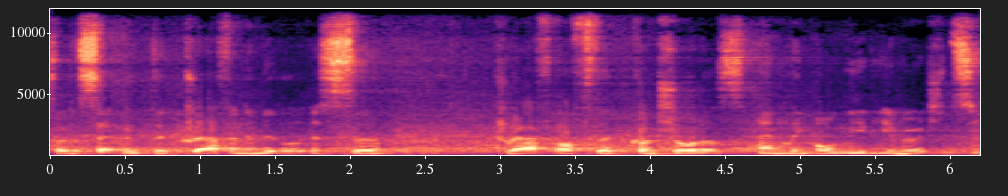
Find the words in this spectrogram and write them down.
So the second, the graph in the middle, is the graph of the controllers handling only the emergency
